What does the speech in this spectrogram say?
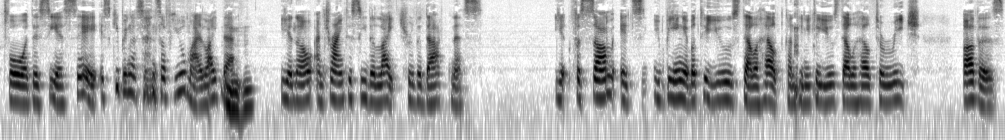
For the CSA, it's keeping a sense of humor. I like that. Mm-hmm. You know, and trying to see the light through the darkness for some, it's you being able to use telehealth, continue to use telehealth to reach others.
